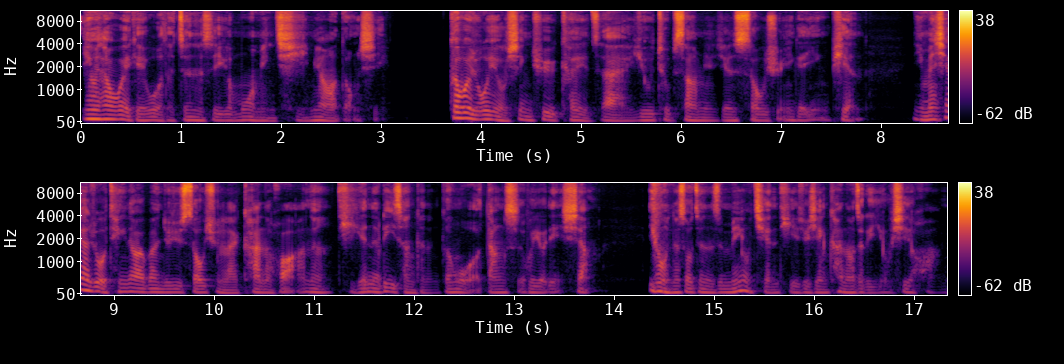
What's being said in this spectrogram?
因为他喂给我的真的是一个莫名其妙的东西。各位如果有兴趣，可以在 YouTube 上面先搜寻一个影片。你们现在如果听到一半就去搜寻来看的话，那体验的历程可能跟我当时会有点像。因为我那时候真的是没有前提，就先看到这个游戏的画面。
